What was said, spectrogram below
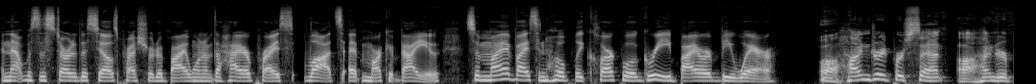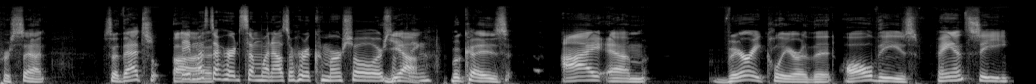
and that was the start of the sales pressure to buy one of the higher price lots at market value. So my advice, and hopefully Clark will agree, buyer beware. A hundred percent, a hundred percent. So that's uh, They must have heard someone else or heard a commercial or something. yeah, because I am very clear that all these fancy,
